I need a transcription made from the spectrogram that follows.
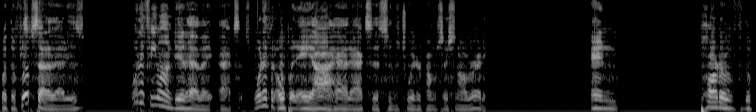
But the flip side of that is, what if Elon did have access? What if an open AI had access to the Twitter conversation already? And part of the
